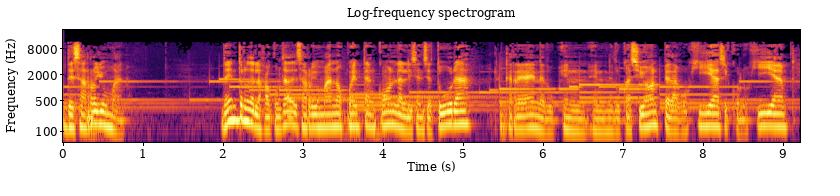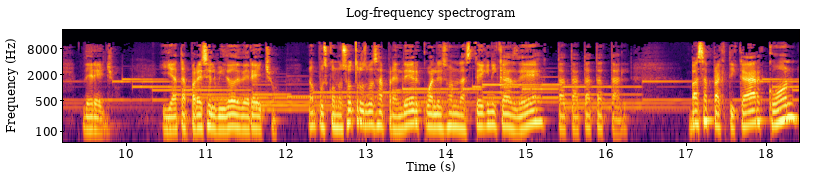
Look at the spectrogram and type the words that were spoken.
desarrollo humano. Dentro de la facultad de desarrollo humano cuentan con la licenciatura, la carrera en, educación, pedagogía, psicología, derecho. Y ya te aparece el video de derecho. No, pues con nosotros vas a aprender cuáles son las técnicas de ta ta ta ta tal vas a practicar con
